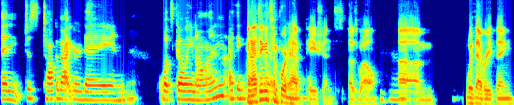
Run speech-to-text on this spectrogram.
and just talk about your day and what's going on. I think, and I that's think it's really important to have patience as well. Mhm. um, with everything,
